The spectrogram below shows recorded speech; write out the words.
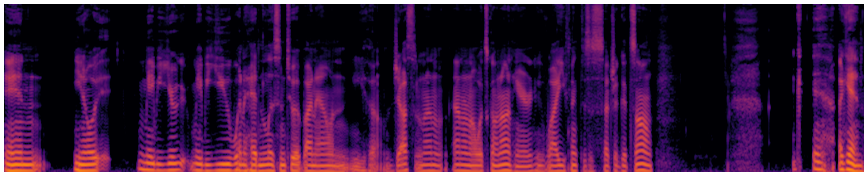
And you know, maybe you maybe you went ahead and listened to it by now and you thought, "Justin, I don't I don't know what's going on here. Why you think this is such a good song?" Eh, again,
